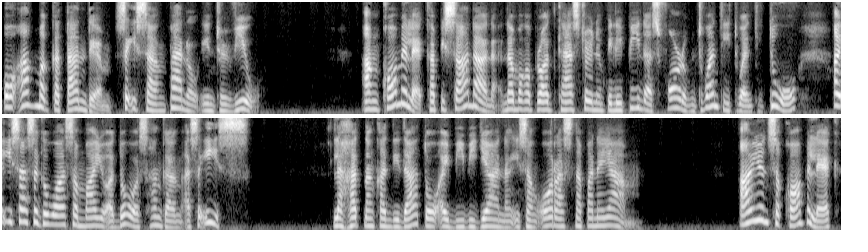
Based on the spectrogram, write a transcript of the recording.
o ang magkatandem sa isang panel interview. Ang COMELEC kapisanan ng mga broadcaster ng Pilipinas Forum 2022 ay isasagawa sa Mayo 2 hanggang 6. Lahat ng kandidato ay bibigyan ng isang oras na panayam. Ayon sa COMELEC,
